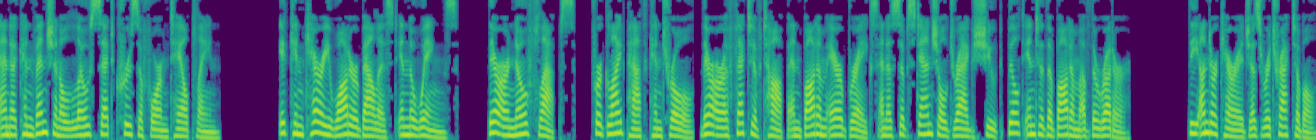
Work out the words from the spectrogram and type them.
and a conventional low-set cruciform tailplane. It can carry water ballast in the wings. There are no flaps. For glidepath control, there are effective top and bottom air brakes and a substantial drag chute built into the bottom of the rudder. The undercarriage is retractable.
